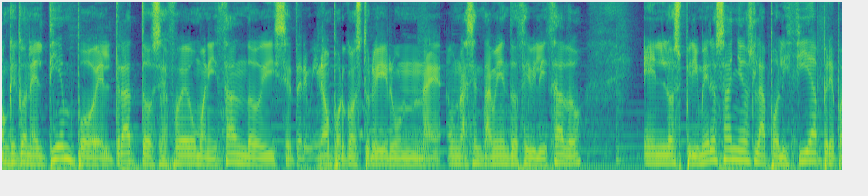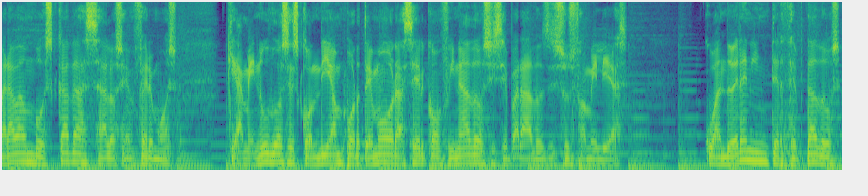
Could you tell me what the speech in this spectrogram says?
Aunque con el tiempo el trato se fue humanizando y se terminó por construir un, asentamiento civilizado, en los primeros años la policía preparaba emboscadas a los enfermos, que a menudo se escondían por temor a ser confinados y separados de sus familias. Cuando eran interceptados,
